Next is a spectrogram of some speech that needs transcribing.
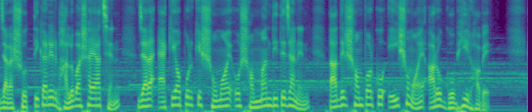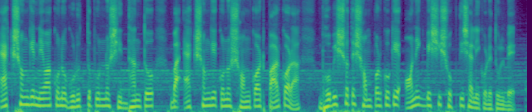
যারা সত্যিকারের ভালোবাসায় আছেন, যারা একে অপরকে সময় ও সম্মান দিতে জানেন, তাদের সম্পর্ক এই সময় আরও গভীর হবে। একসঙ্গে নেওয়া কোনো গুরুত্বপূর্ণ সিদ্ধান্ত বা একসঙ্গে কোনো সংকট পার করা ভবিষ্যতে সম্পর্ককে অনেক বেশি শক্তিশালী করে তুলবে।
